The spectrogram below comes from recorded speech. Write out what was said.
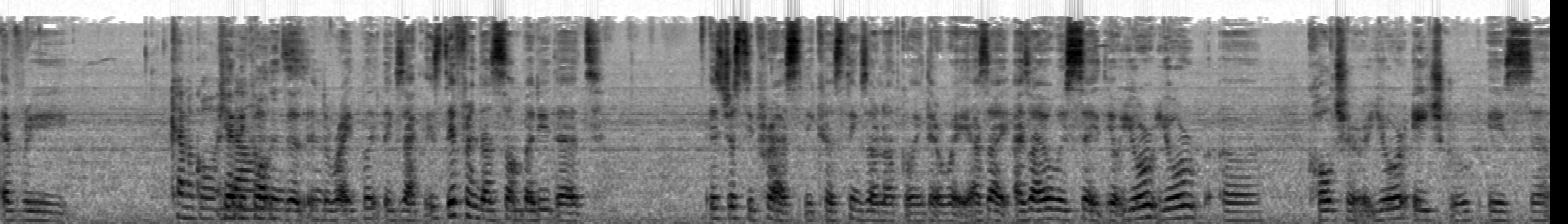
every Chemical chemical in the in the right place. Exactly, it's different than somebody that is just depressed because things are not going their way. As I as I always say, your your, your uh, culture, your age group is uh,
